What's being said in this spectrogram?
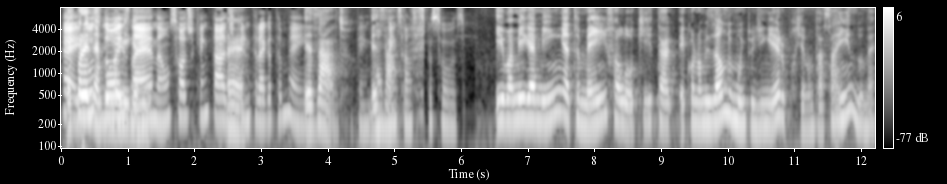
É, mas, por exemplo, dois, uma amiga né? Minha... Não só de quem tá, de é. quem entrega também. Exato. Bem, Exato. Vamos pensar nessas pessoas. E uma amiga minha também falou que tá economizando muito dinheiro, porque não tá saindo, né?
